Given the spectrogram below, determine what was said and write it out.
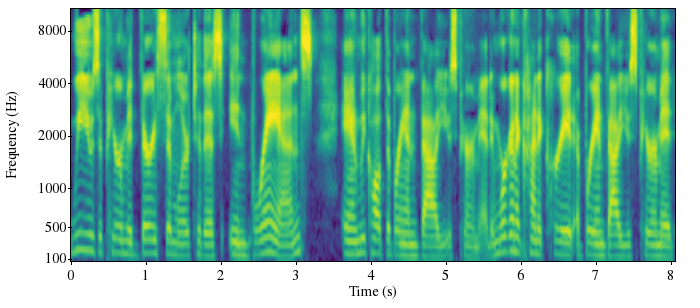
We use a pyramid very similar to this in brands and we call it the brand values pyramid and we're going to kind of create a brand values pyramid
